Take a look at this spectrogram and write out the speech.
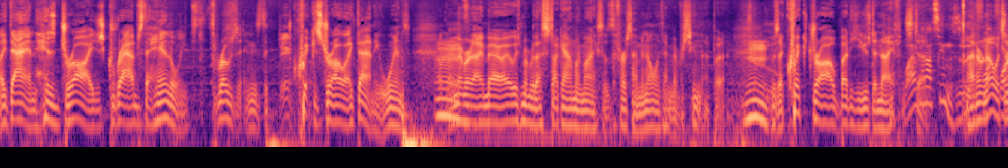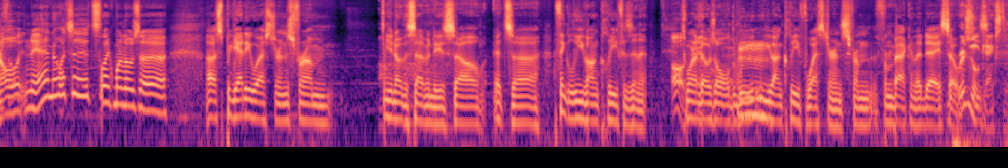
like that, and his draw. He just grabs the handle and he throws it, and he's the Damn. quickest draw like that, and he wins. I remember, I, I always remember that stuck out in my mind because it was the first time and the only time I've ever seen that. But it was a quick draw, but he used a knife Why have instead. I not seen this? I don't know. It's an old, yeah, no, it's a, it's like one of those uh, uh, spaghetti westerns from, you know, the '70s. So it's uh, I think Lee Van Cleef is in it. Oh, it's one of those old Lee Van Cleef westerns from from back in the day. So Original he's- gangster.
